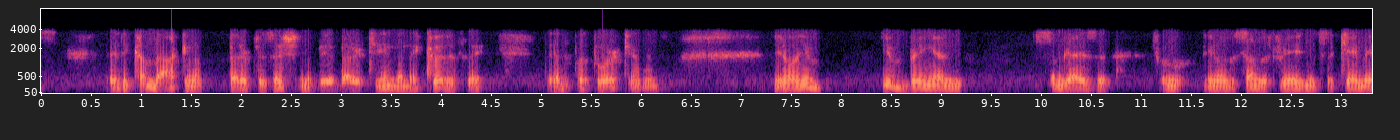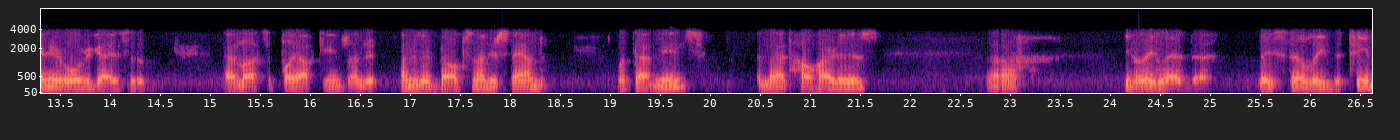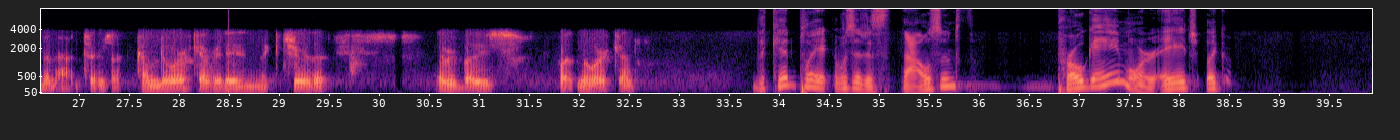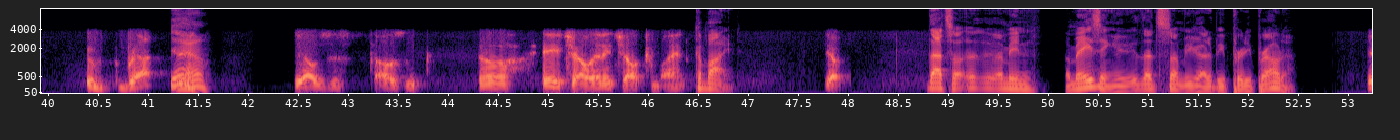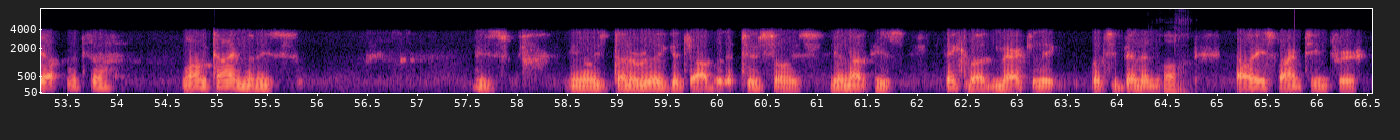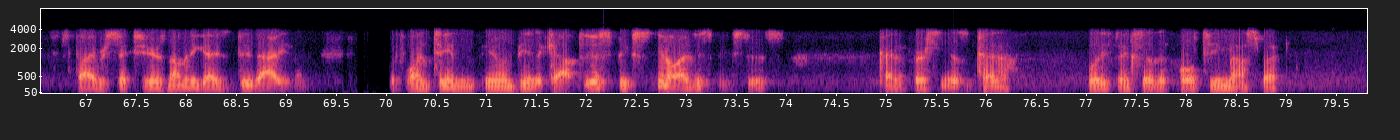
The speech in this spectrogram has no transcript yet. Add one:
they had to come back in a better position to be a better team than they could if they they had to put the work in. And you know, you you bring in some guys that from you know some of the free agents that came in here, older guys that have had lots of playoff games under under their belts and understand what that means and that how hard it is. Uh, you know, they led the they still lead the team in that in terms of coming to work every day and making sure that everybody's putting the work in. The kid played was it his thousandth pro game or age like Brett, yeah, yeah, I was his thousand uh, AHL, NHL combined. combined. Yep. That's uh, I mean amazing. That's something you got to be pretty proud of. Yep, it's a long time, and he's he's you know he's done a really good job with it too. So he's you know not he's think about American League. What's he been in Oh, LA's farm team for five or six years? Not many guys do that even with one team. You know, and being the captain it just speaks. You know, it just speaks to his kind of person he is, kind of what he thinks of the whole team aspect.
